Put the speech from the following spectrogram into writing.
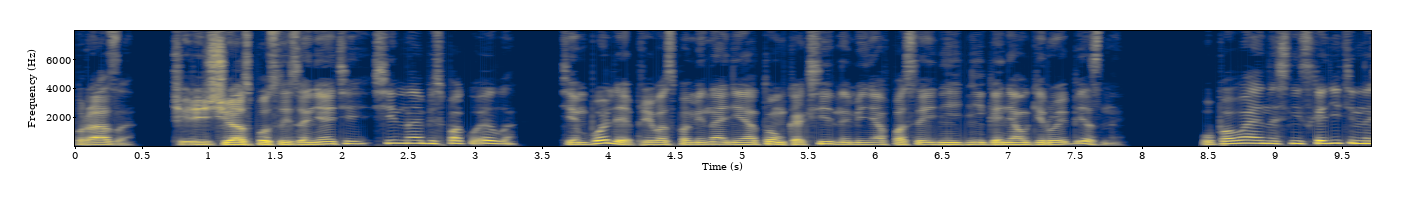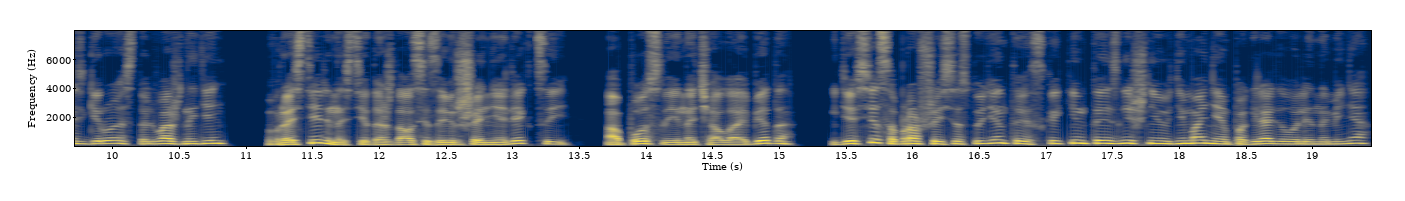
Фраза «через час после занятий» сильно обеспокоила, тем более при воспоминании о том, как сильно меня в последние дни гонял герой бездны. Уповая на снисходительность героя столь важный день, в растерянности дождался завершения лекции, а после и начала обеда, где все собравшиеся студенты с каким-то излишним вниманием поглядывали на меня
